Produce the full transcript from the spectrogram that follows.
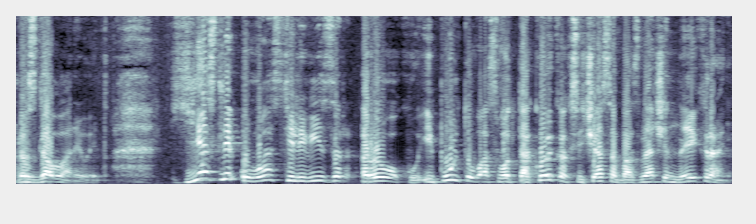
разговаривает. Если у вас телевизор Roku и пульт у вас вот такой, как сейчас обозначен на экране,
